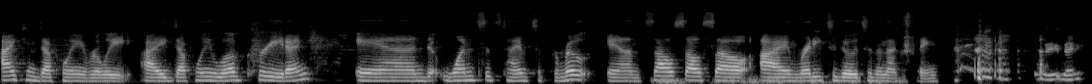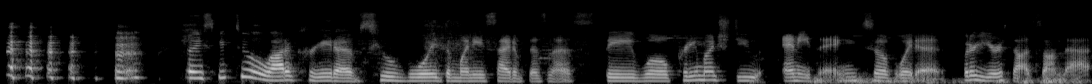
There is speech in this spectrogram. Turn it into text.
I can definitely relate. I definitely love creating. And once it's time to promote and sell, sell, sell, I'm ready to go to the next thing. Absolutely. So I speak to a lot of creatives who avoid the money side of business. They will pretty much do anything to avoid it. What are your thoughts on that?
